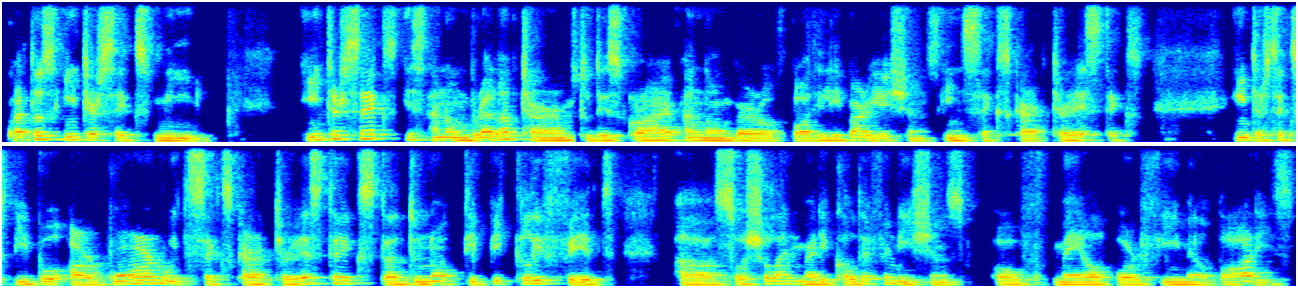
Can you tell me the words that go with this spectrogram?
What does intersex mean? Intersex is an umbrella term to describe a number of bodily variations in sex characteristics intersex people are born with sex characteristics that do not typically fit uh, social and medical definitions of male or female bodies,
